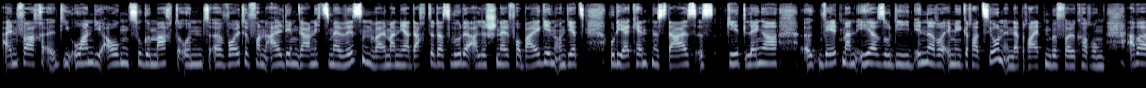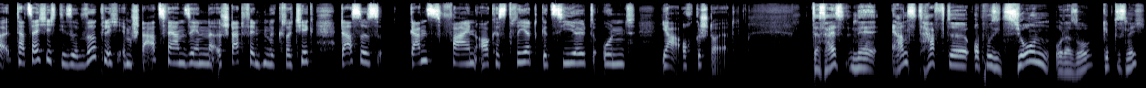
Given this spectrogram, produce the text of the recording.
einfach äh, die Ohren, die Augen zugemacht und äh, wollte von all dem gar nichts mehr wissen, weil man ja dachte, das würde alles schnell vorbeigehen. Und jetzt, wo die Erkenntnis da ist, es geht länger, äh, wählt man eher so die innere Emigration in der breiten Bevölkerung. Aber tatsächlich diese wirklich im Staatsfernsehen stattfindende Kritik, das ist ganz fein orchestriert, gezielt und ja auch gesteuert. Das heißt, eine ernsthafte Opposition oder so gibt es nicht?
